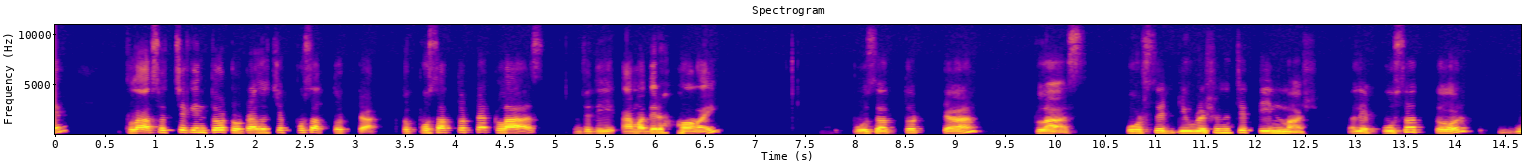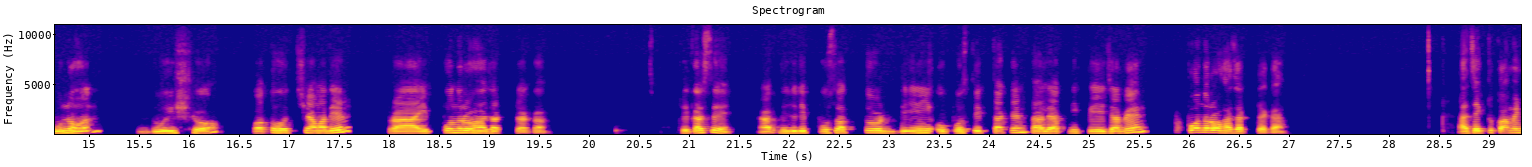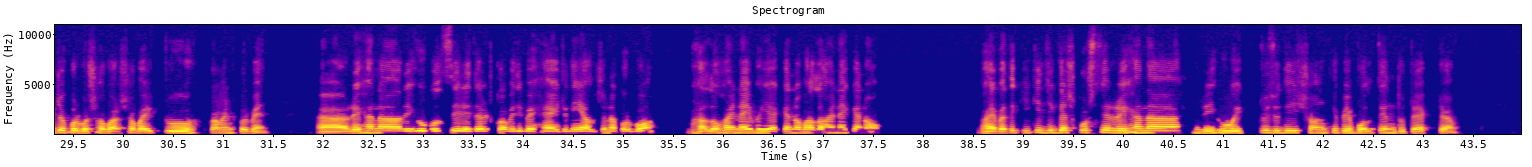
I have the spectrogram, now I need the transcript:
ক্লাস হচ্ছে কিন্তু টোটাল হচ্ছে পঁচাত্তরটা। তো পঁচাত্তরটা ক্লাস যদি আমাদের হয়, পঁচাত্তরটা ক্লাস কোর্সের ডিউরেশন হচ্ছে তিন মাস, তাহলে পঁচাত্তর গুণন দুইশো কত হচ্ছে আমাদের? প্রায় পনেরো হাজার টাকা। ঠিক আছে? আপনি যদি পঁচাত্তর দিন উপস্থিত থাকেন, তাহলে আপনি পেয়ে যাবেন পনেরো হাজার টাকা। আচ্ছা একটু কমেন্টও পড়ব সবার। সবাই একটু কমেন্ট করবেন। রেহানা রেহু বলছে রেজাল্ট কবে দিবে? হ্যাঁ এটা নিয়ে আলোচনা করব। ভালো হয় নাই ভাইয়া? কেন ভালো হয় নাই কেন? ভাইবাতে কি কি জিজ্ঞাসা করছে? রেহানা, রেহু একটু যদি সংক্ষেপে বলতেন দুটো একটা।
